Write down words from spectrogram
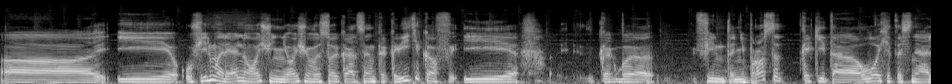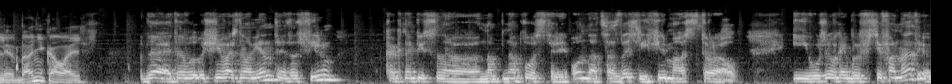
э, и у фильма реально очень-очень высокая оценка критиков, и как бы фильм-то не просто какие-то лохи-то сняли, да, Николай? Да, это очень важный момент. Этот фильм как написано на, на постере, он от создателей фильма «Астрал». И уже как бы все фанаты,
